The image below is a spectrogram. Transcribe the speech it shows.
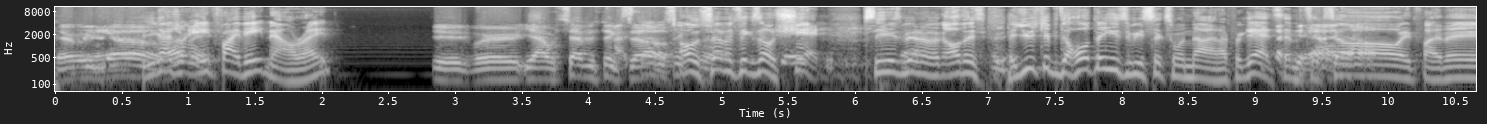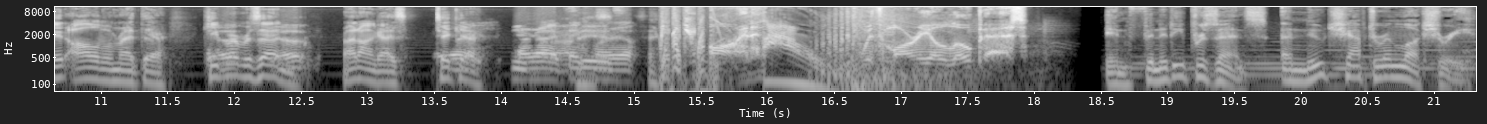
There we go. you guys are love it. 858 now, right? Dude. We're yeah, we're seven six zero. Seven, Oh, 760. Shit. See, it's been all this. It used to be, the whole thing used to be 619. I forget. 760, 858, all of them right there. Keep Yep, representing. yep. Right on, guys. Take care. All right, thanks Mario. On with Mario Lopez. Infiniti presents a new chapter in luxury,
